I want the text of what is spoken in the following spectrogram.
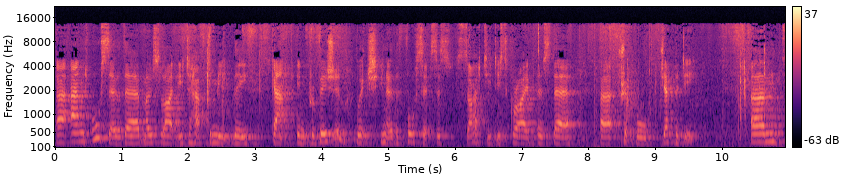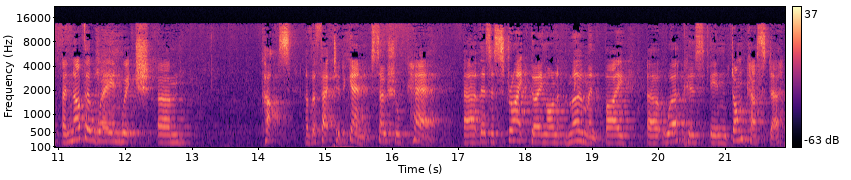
Uh, and also, they're most likely to have to meet the gap in provision, which you know the Fawcett Society describe as their uh, triple jeopardy. Um, another way in which um, cuts have affected, again, social care uh, there's a strike going on at the moment by uh, workers in Doncaster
